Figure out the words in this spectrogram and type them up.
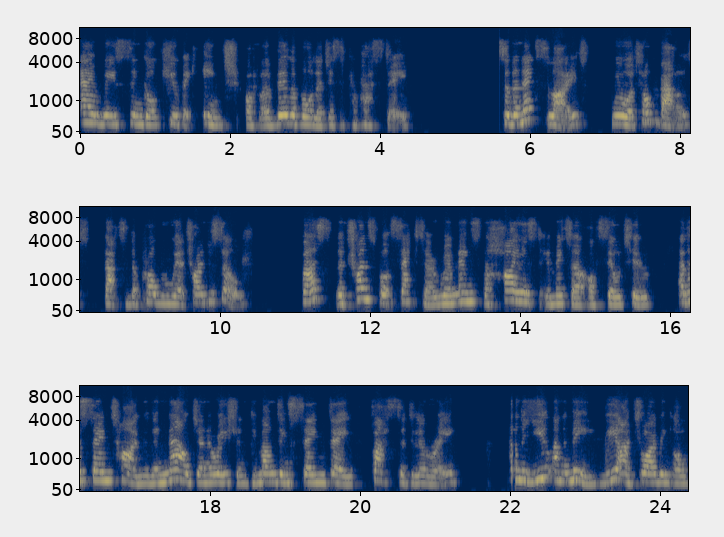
every single cubic inch of available logistic capacity. So the next slide, we will talk about that's the problem we are trying to solve. First, the transport sector remains the highest emitter of CO2. At the same time, the now generation demanding same day faster delivery and you and me, we are driving our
